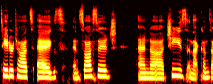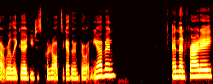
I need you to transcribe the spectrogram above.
tater tots, eggs, and sausage and uh, cheese. And that comes out really good. You just put it all together and throw it in the oven. And then Friday,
